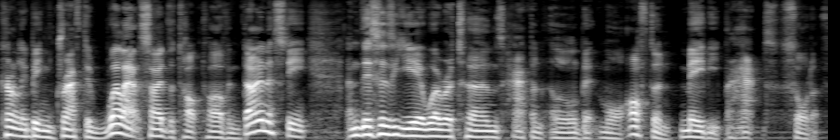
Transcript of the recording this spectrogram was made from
currently being drafted well outside the top 12 in Dynasty, and this is a year where returns happen a little bit more often, maybe, perhaps, sort of.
